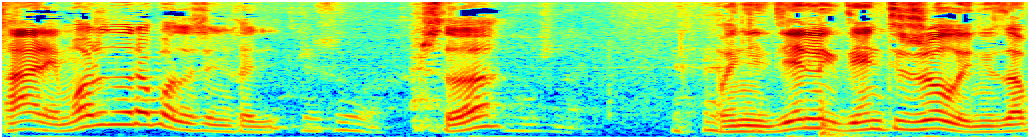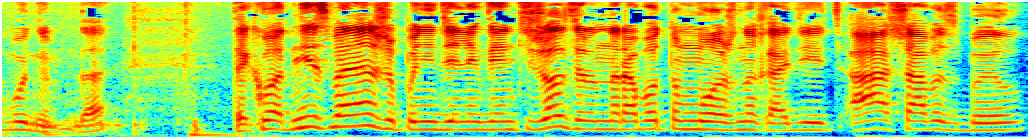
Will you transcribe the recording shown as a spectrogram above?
Ари, можно на работу сегодня ходить? тяжело. Что? Понедельник день тяжелый, не забудем, да? Так вот, несмотря на то, что понедельник день тяжелый, все равно на работу можно ходить. А, Шабас был.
